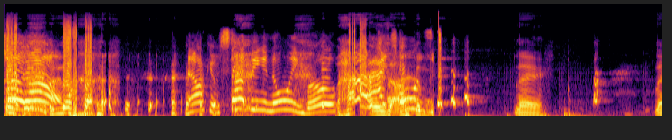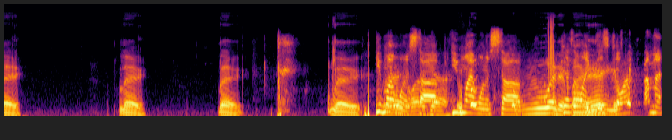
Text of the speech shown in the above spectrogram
Shut up. No. And Arkham, stop being annoying, bro. How I is told Arkham- you. Larry. Larry. Larry. Larry. Larry. You might want to stop. You might want to stop. What Because I'm like this. you Cause want- I'm a,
